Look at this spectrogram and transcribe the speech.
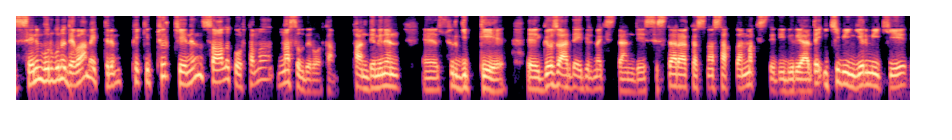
Senin vurgunu devam ettirim. Peki Türkiye'nin sağlık ortamı nasıl bir ortam? Pandeminin e, sürgittiği, e, göz ardı edilmek istendiği, sisler arkasına saklanmak istediği bir yerde 2022'yi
